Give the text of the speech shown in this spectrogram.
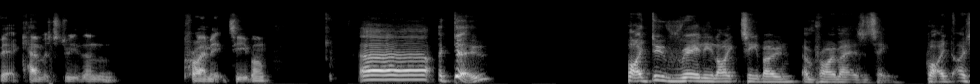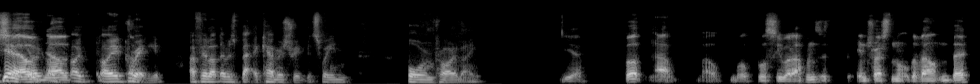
bit of chemistry than Primate T-Bone. Uh, I do, but I do really like T-Bone and Primate as a team. But I, I, Yeah, oh, I, no. I, I agree. I feel like there was better chemistry between Boar and Primate. Yeah, but uh, well, we'll we'll see what happens. It's interesting little development there.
